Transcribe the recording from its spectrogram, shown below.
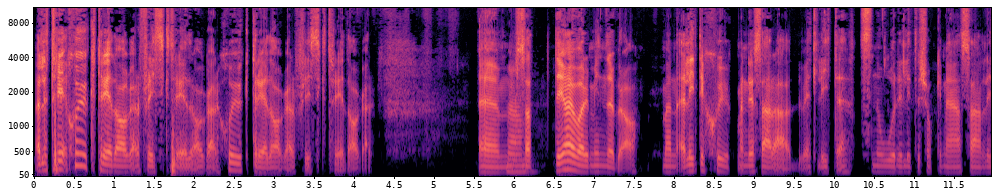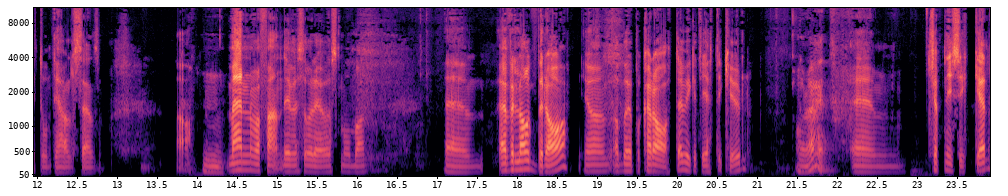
Eller tre, sjuk tre dagar, frisk tre dagar. Sjuk tre dagar, frisk tre dagar. Ehm, Ja. Så att det har ju varit mindre bra. Men, eller inte sjuk, men det är så här, du vet, lite snorig, lite tjock i näsan, lite ont i halsen. Mm. Men vad fan, det är väl så det är att småbarn. Um, överlag bra. Jag har börjat på karate, vilket är jättekul. All right. Um, köpt ny cykel,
